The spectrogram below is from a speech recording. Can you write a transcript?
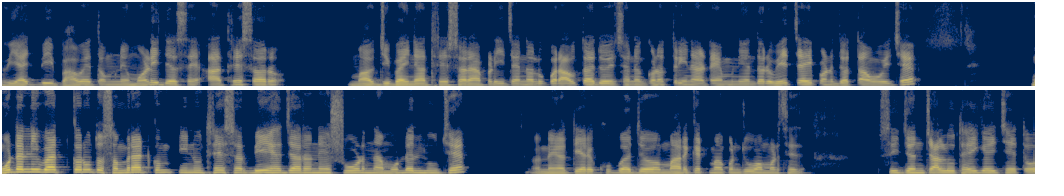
વ્યાજબી ભાવે તમને મળી જશે આ થ્રેસર માવજીભાઈના થ્રેસર આપણી ચેનલ ઉપર આવતા જ હોય છે અને ગણતરીના ટાઈમની અંદર વેચાઈ પણ જતા હોય છે. મોડલની વાત કરું તો સમ્રાટ કંપનીનું થ્રેસર બે હજાર અને સોળના મોડલનું છે. અને અત્યારે ખૂબ જ માર્કેટમાં પણ જોવા મળશે. સિઝન ચાલુ થઈ ગઈ છે તો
